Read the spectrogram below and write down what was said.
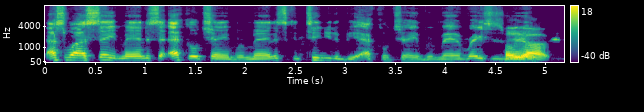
that's why i say man it's an echo chamber man it's continue to be echo chamber man Racism. Hey, real. uh,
